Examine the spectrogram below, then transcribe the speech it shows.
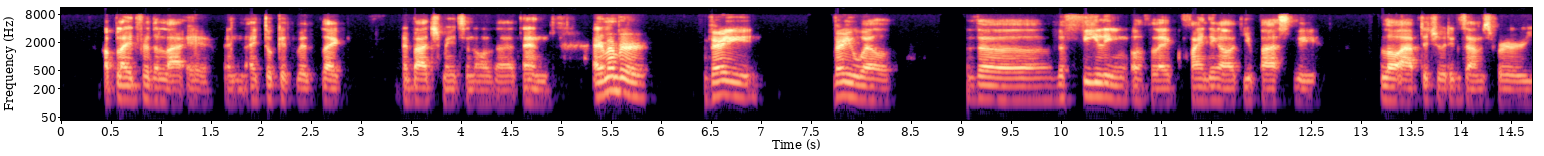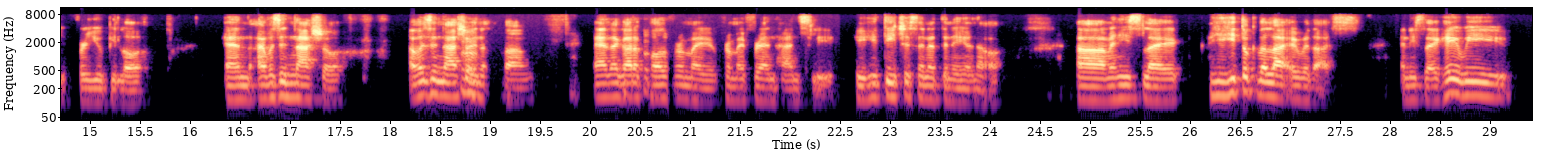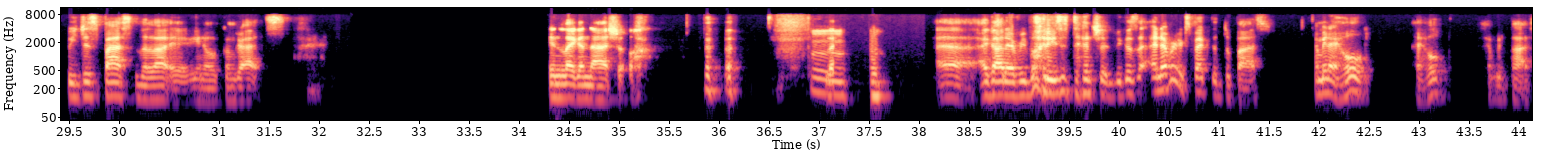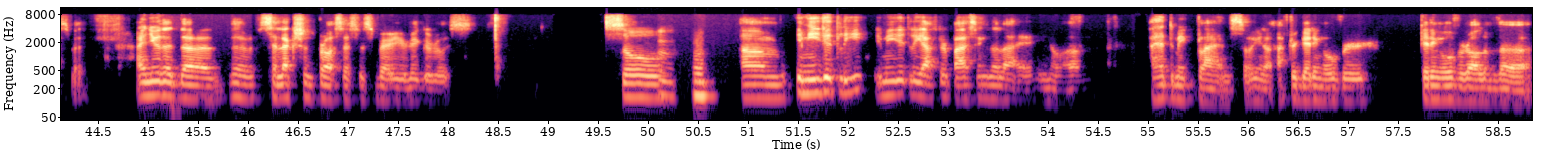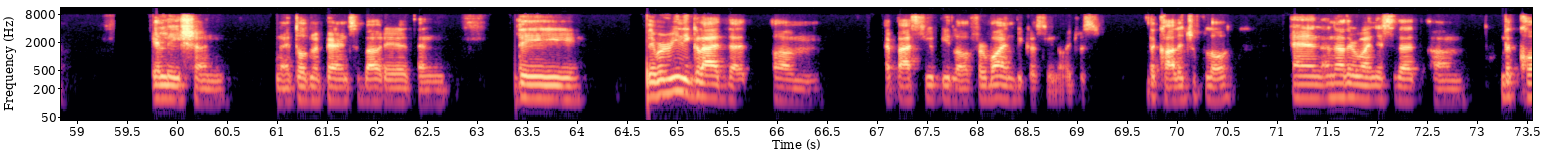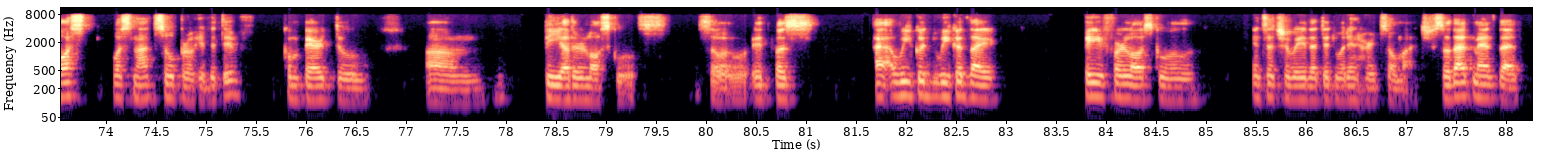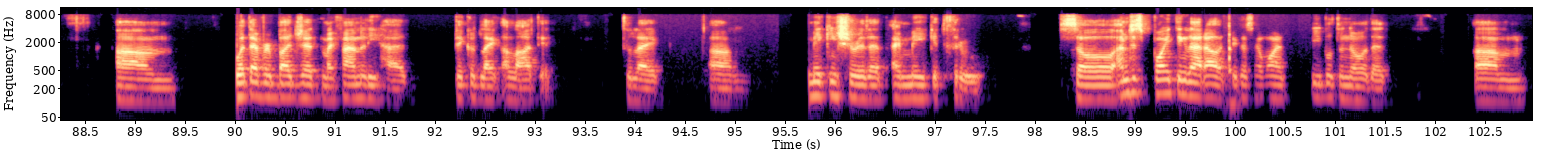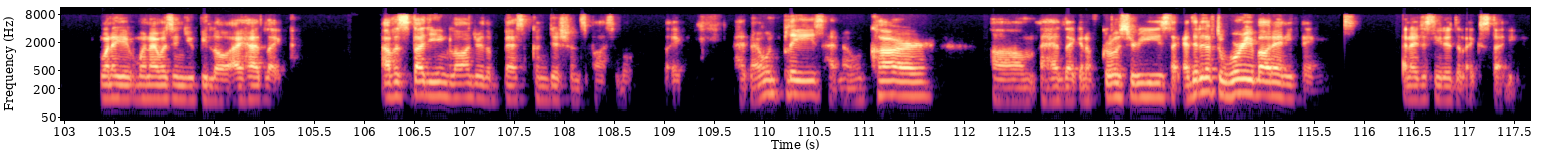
applied for the LAE, and I took it with like my batchmates and all that. And I remember very very well the the feeling of like finding out you passed the law aptitude exams for for UP Law, and I was in Nasho. I was in Nasho in Alabang, and I got a call from my from my friend Hansley. He he teaches in Ateneo now, um, and he's like he, he took the lae with us, and he's like, hey, we we just passed the lae, you know, congrats. In like a Nasho. Mm. uh, I got everybody's attention because I never expected to pass. I mean, I hope, I hope I would pass, but I knew that the the selection process was very rigorous. So um, immediately, immediately after passing the lae, you know, um, I had to make plans. So you know, after getting over, getting over all of the elation, and I told my parents about it, and they they were really glad that um, I passed UP Law for one because you know it was the College of Law, and another one is that um, the cost was not so prohibitive compared to um, the other law schools. So it was uh, we could we could like pay for law school in such a way that it wouldn't hurt so much. So that meant that um, whatever budget my family had, they could like allot it to like um, making sure that I make it through. So I'm just pointing that out because I want people to know that um, when I when I was in UP Law, I had like I was studying law under the best conditions possible. Like I had my own place, had my own car, um, I had like enough groceries. Like I didn't have to worry about anything, and I just needed to like study.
